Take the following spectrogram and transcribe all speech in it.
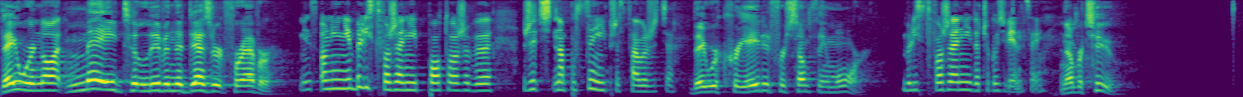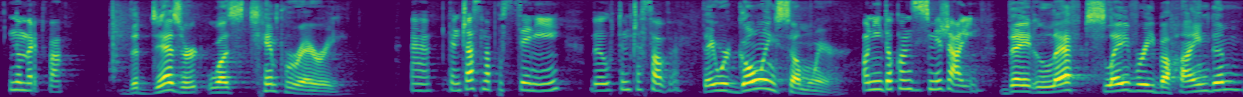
they were not made to live in the desert forever. Więc oni nie byli stworzeni po to, żeby żyć na pustyni przez całe życie. They were created for something more. Byli stworzeni do czegoś więcej. Number two, Numer dwa. the desert was temporary. E, Ten czas na pustyni był tymczasowy. They were going somewhere. Oni dokąd zmierzali? They left slavery behind them.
